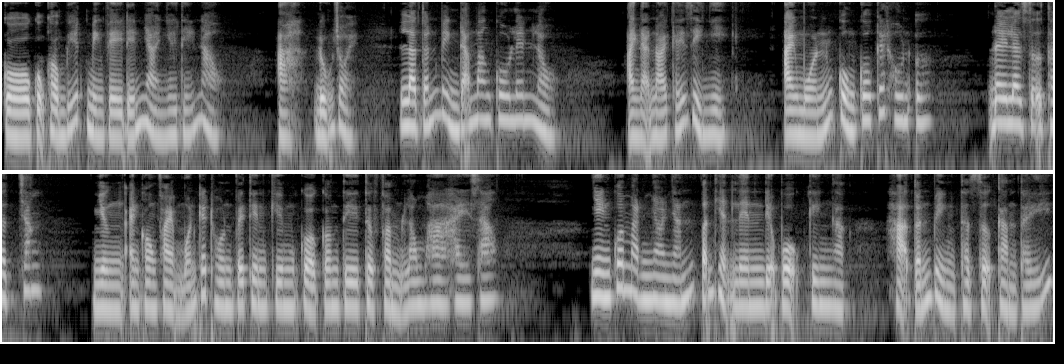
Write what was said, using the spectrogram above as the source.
Cô cũng không biết mình về đến nhà như thế nào. À, đúng rồi, là Tuấn Bình đã mang cô lên lầu. Anh đã nói cái gì nhỉ? Anh muốn cùng cô kết hôn ư? Đây là sự thật chăng? Nhưng anh không phải muốn kết hôn với thiên kim của công ty thực phẩm Long Hoa hay sao? Nhìn khuôn mặt nhỏ nhắn vẫn hiện lên điệu bộ kinh ngạc. Hạ Tuấn Bình thật sự cảm thấy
